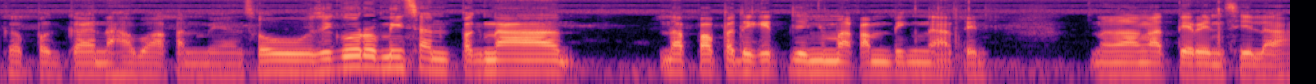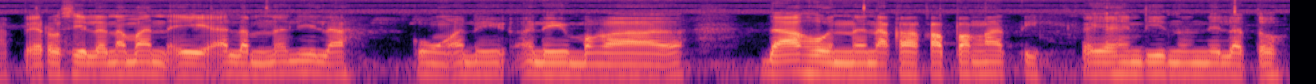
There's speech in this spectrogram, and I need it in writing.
kapag ka nahawakan mo yan. So siguro minsan pag na, napapadikit dyan yung mga kambing natin, nangangati rin sila. Pero sila naman ay eh, alam na nila kung ano, ano yung mga dahon na nakakapangati. Kaya hindi na nila to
